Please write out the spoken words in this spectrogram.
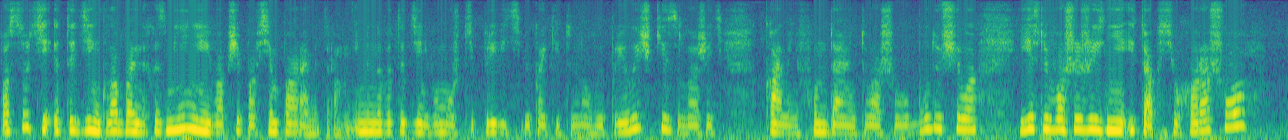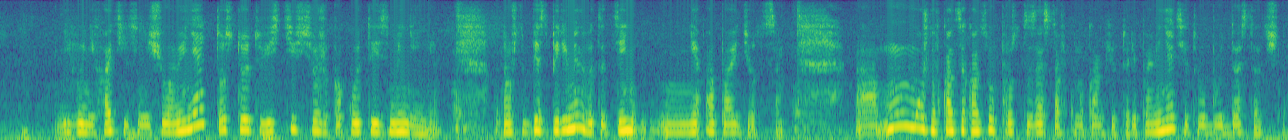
По сути, это день глобальных изменений и вообще по всем параметрам. Именно в этот день вы можете привить себе какие-то новые привычки, заложить камень, фундамент вашего будущего. Если в вашей жизни и так все хорошо, и вы не хотите ничего менять, то стоит ввести все же какое-то изменение. Потому что без перемен в этот день не обойдется. А, ну, можно в конце концов просто заставку на компьютере поменять, этого будет достаточно.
